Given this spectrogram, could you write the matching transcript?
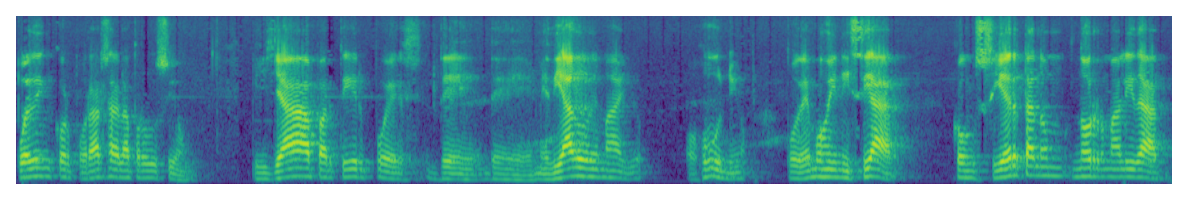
pueden incorporarse a la producción. Y ya a partir pues de, de mediados de mayo o junio podemos iniciar con cierta normalidad,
